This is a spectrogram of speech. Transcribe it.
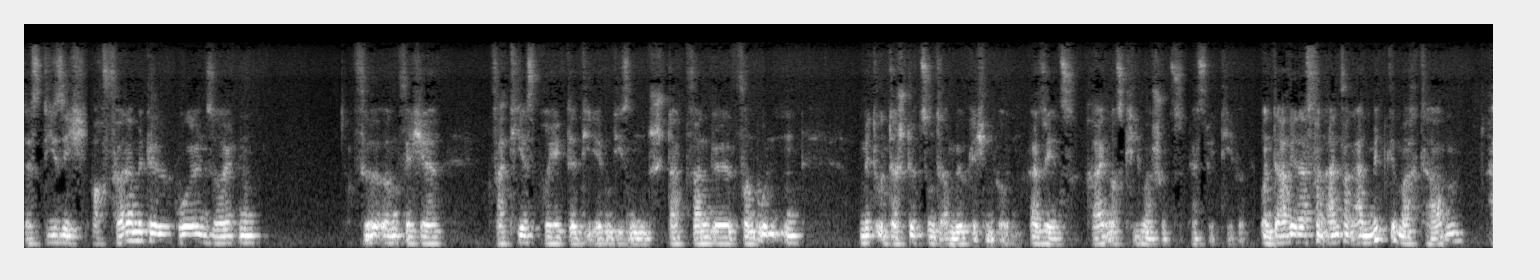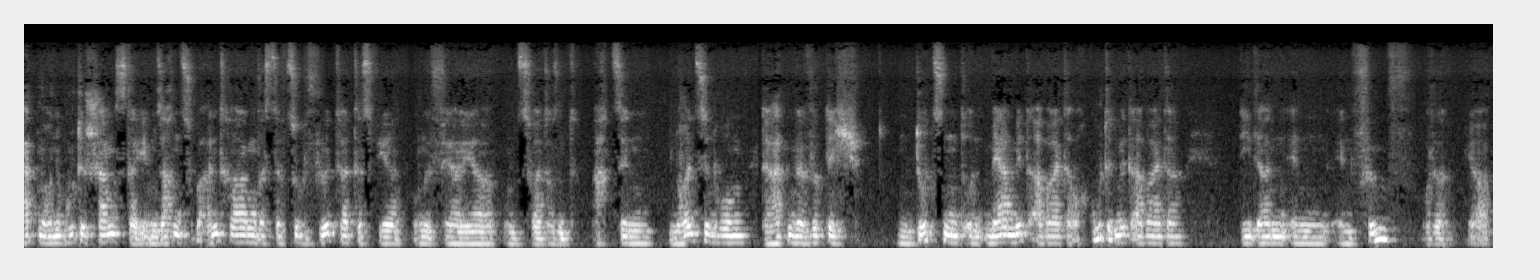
dass die sich auch Fördermittel holen sollten für irgendwelche Quartiersprojekte, die eben diesen Stadtwandel von unten mit Unterstützung ermöglichen würden. Also jetzt rein aus Klimaschutzperspektive. Und da wir das von Anfang an mitgemacht haben, hatten wir auch eine gute Chance, da eben Sachen zu beantragen, was dazu geführt hat, dass wir ungefähr ja um 2018, 19 rum, da hatten wir wirklich ein Dutzend und mehr Mitarbeiter, auch gute Mitarbeiter, die dann in, in fünf oder ja,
